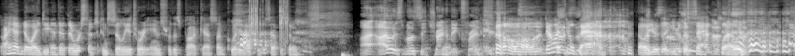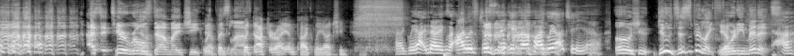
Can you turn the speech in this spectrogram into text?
I had no idea that there were such conciliatory aims for this podcast. I'm quitting after this episode. I, I was mostly trying to make friends. oh, now I feel bad. Oh, you're the you're the sad clown. As a tear rolls down my cheek Yeah, with but, this laugh. but Doctor, I am Pagliacci. Pagliacci. No, exa- I was just thinking about Pagliacci. Yeah. oh shoot, dudes, this has been like Yep. forty minutes. Yeah.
